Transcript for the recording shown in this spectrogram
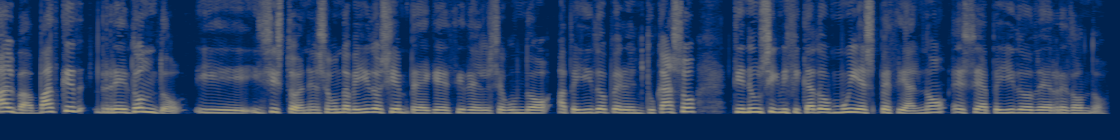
Alba Vázquez Redondo. Y insisto, en el segundo apellido siempre hay que decir el segundo apellido, pero en tu caso tiene un significado muy especial, ¿no? Ese apellido de Redondo.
